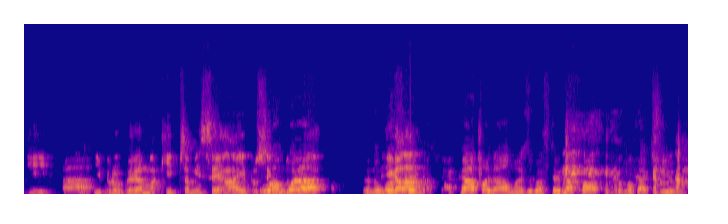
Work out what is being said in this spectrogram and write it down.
de, ah, de, programa aqui. Precisamos encerrar aí para o segundo bloco. Eu não Diga gostei lá. da sua capa, não, mas eu gostei da pauta provocativa.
